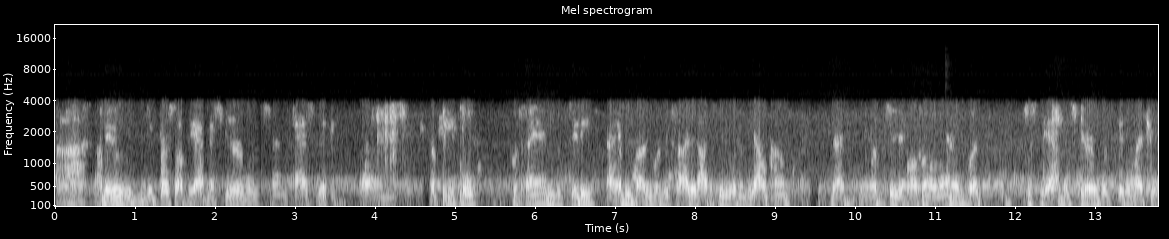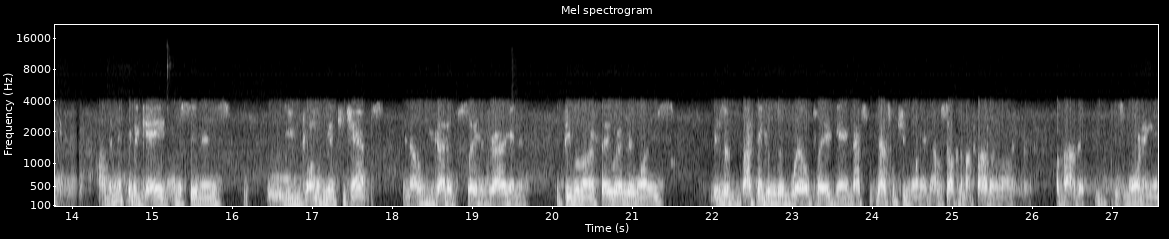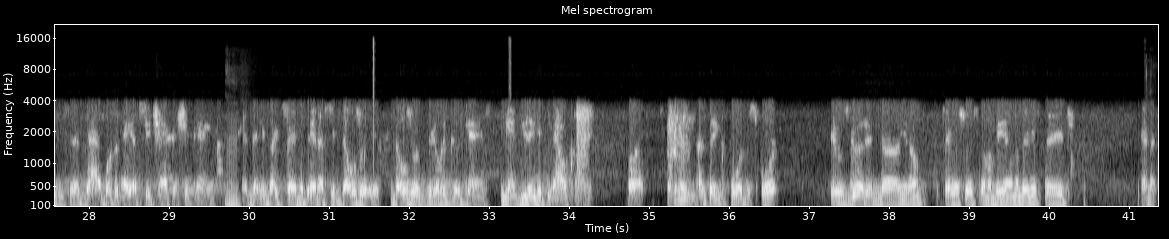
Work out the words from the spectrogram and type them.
Uh, I mean, was, first off, the atmosphere was fantastic. Um, the people, the fans, the city, everybody was excited. Obviously, it wasn't the outcome that you know, the city of Baltimore wanted, but just the atmosphere was electric. Um, and then for the game, obviously, it is you're going up against the champs. You know, you got to slay the dragon. And the people are going to say whatever they want. Is is a I think it was a well played game. That's that's what you wanted. I was talking to my father in law about it this morning, and he said that was an AFC championship game. Mm. And he's like saying with the NFC, those are those are really good games. Again, you didn't get the outcome, but I think for the sport, it was good. And uh, you know, Taylor Swift's going to be on the biggest stage. Damn it.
